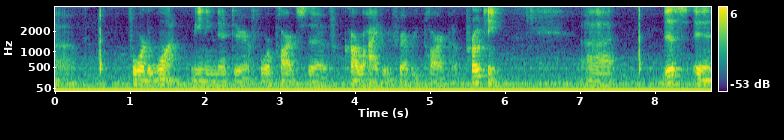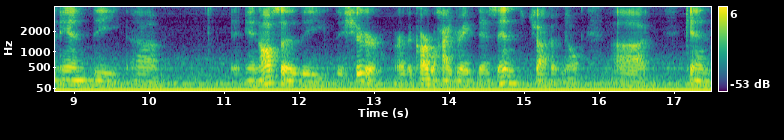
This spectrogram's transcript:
uh, 4 to 1, meaning that there are 4 parts of carbohydrate for every part of protein. Uh, this and the uh, and also the the sugar or the carbohydrate that's in chocolate milk uh, can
